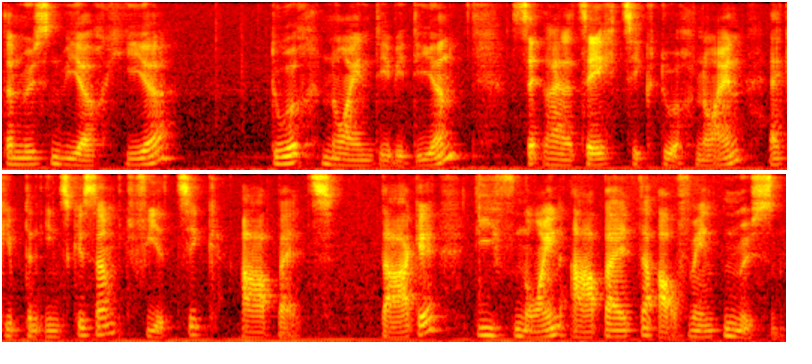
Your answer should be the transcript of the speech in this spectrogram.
dann müssen wir auch hier durch 9 dividieren. 360 durch 9 ergibt dann insgesamt 40 Arbeitstage, die 9 Arbeiter aufwenden müssen.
